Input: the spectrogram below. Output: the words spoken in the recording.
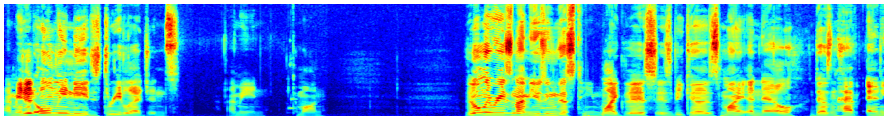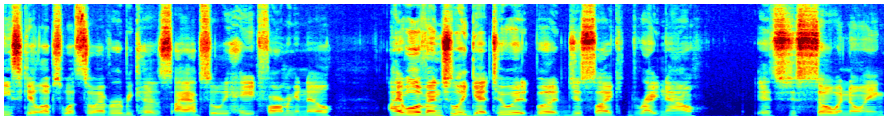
I mean, it only needs three legends. I mean, come on. The only reason I'm using this team like this is because my Enel doesn't have any skill ups whatsoever because I absolutely hate farming Enel. I will eventually get to it, but just like right now, it's just so annoying.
